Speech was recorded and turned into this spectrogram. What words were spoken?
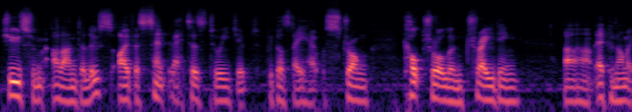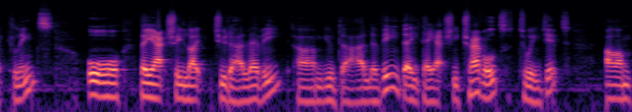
Jews from Al-Andalus either sent letters to Egypt because they have strong cultural and trading uh, economic links, or they actually, like Judah Levi, um, Judah Levi, they, they actually traveled to Egypt. Um,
